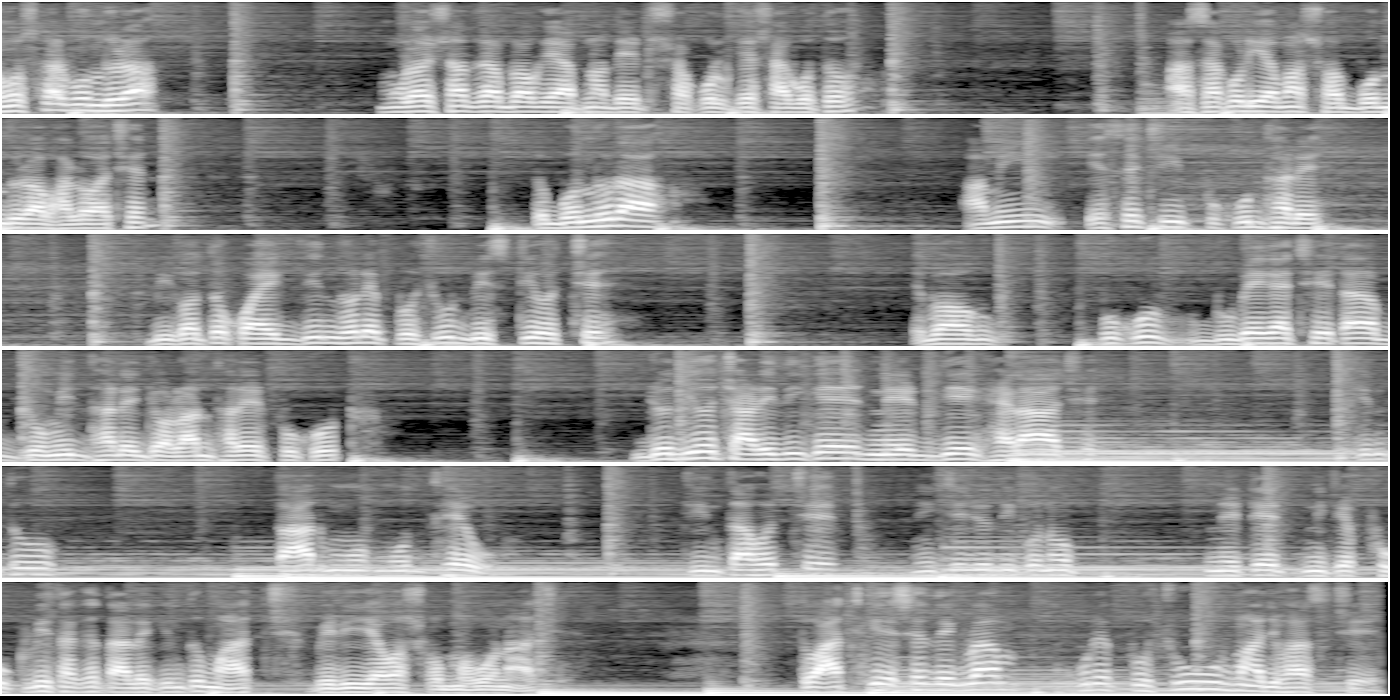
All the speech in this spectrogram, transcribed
নমস্কার বন্ধুরা মুরাই সাঁতরা ব্লগে আপনাদের সকলকে স্বাগত। আশা করি আমার সব বন্ধুরা ভালো আছেন। তো বন্ধুরা, আমি এসেছি পুকুর ধারে। বিগত কয়েকদিন ধরে প্রচুর বৃষ্টি হচ্ছে এবং পুকুর ডুবে গেছে, এটা জমির ধারে, জলার ধারের পুকুর। যদিও চারিদিকে নেট দিয়ে ঘেরা আছে, কিন্তু তার মধ্যেও চিন্তা হচ্ছে, নিচে যদি কোনো নেটের নিচে ফুকলি থাকে তাহলে কিন্তু মাছ বেরিয়ে যাওয়ার সম্ভাবনা আছে। তো আজকে এসে দেখলাম, পুকুরে প্রচুর মাছ ভাসছে।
